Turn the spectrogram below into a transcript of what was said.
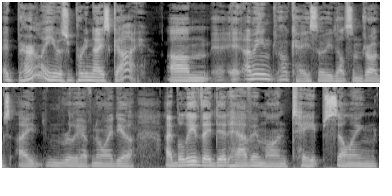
Apparently, he was a pretty nice guy. Um, I mean, okay, so he dealt some drugs. I really have no idea. I believe they did have him on tape selling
